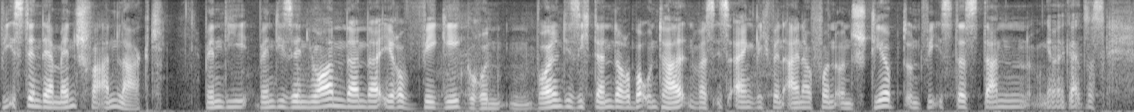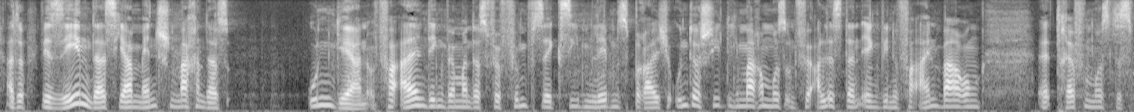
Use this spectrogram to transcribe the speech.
wie ist denn der Mensch veranlagt? Wenn die, wenn die Senioren dann da ihre WG gründen, wollen die sich dann darüber unterhalten, was ist eigentlich, wenn einer von uns stirbt und wie ist das dann? Also wir sehen das ja, Menschen machen das ungern. Und vor allen Dingen, wenn man das für fünf, sechs, sieben Lebensbereiche unterschiedlich machen muss und für alles dann irgendwie eine Vereinbarung äh, treffen muss, das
